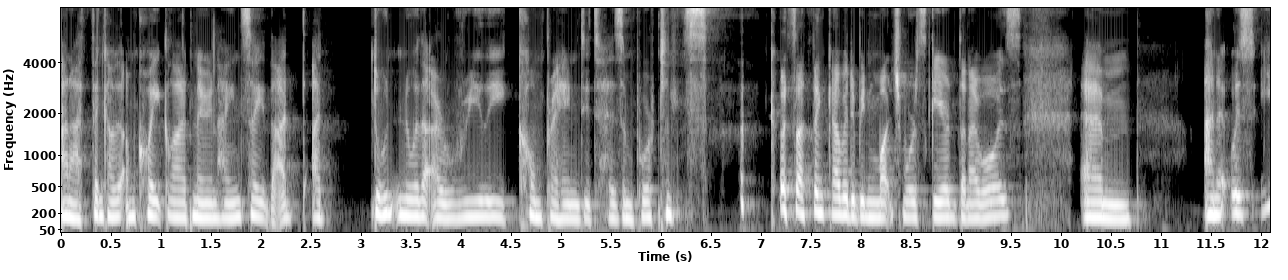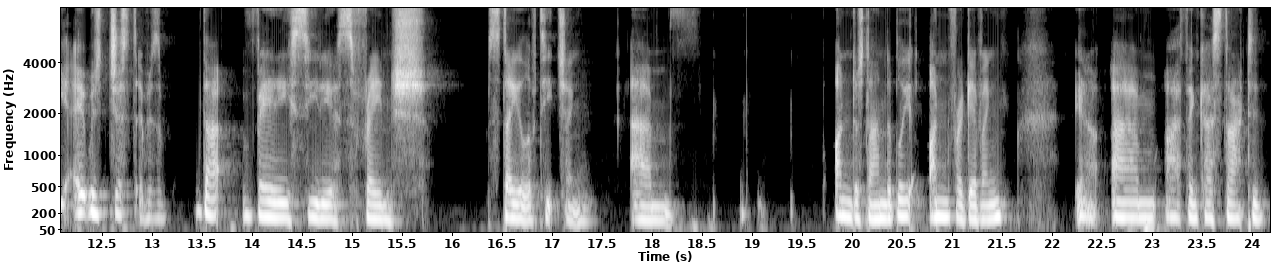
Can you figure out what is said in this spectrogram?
and I think I, I'm quite glad now in hindsight that I, I don't know that I really comprehended his importance because I think I would have been much more scared than I was. Um, and it was, yeah, it was just, it was that very serious French style of teaching. Um, understandably unforgiving. You know, um, I think I started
